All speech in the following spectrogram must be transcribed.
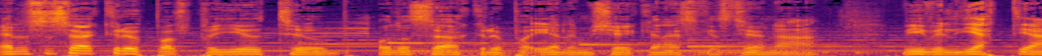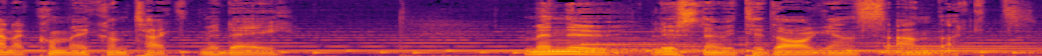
Eller så söker du upp oss på YouTube och då söker du på Elimkyrkan Eskilstuna. Vi vill jättegärna komma i kontakt med dig. Men nu lyssnar vi till dagens andakt.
